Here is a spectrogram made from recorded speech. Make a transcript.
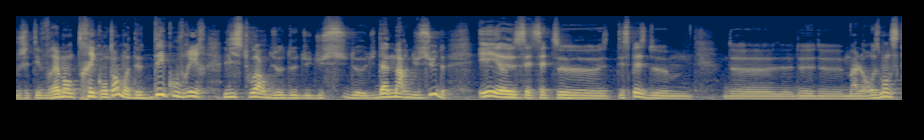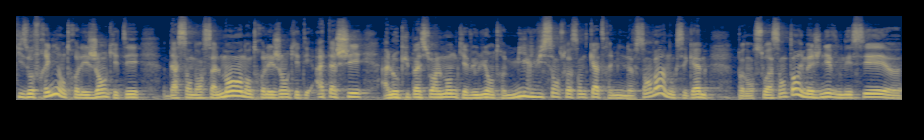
j'étais vraiment très content moi de découvrir l'histoire du, Danemark du Sud et cette espèce de de, malheureusement de schizophrénie entre les gens qui étaient d'ascendance allemande, entre les gens qui étaient attachés à l'occupation allemande qui avait eu lieu entre 1864 et 1920. Donc c'est quand même pendant 60 ans. Imaginez, vous naissez euh,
